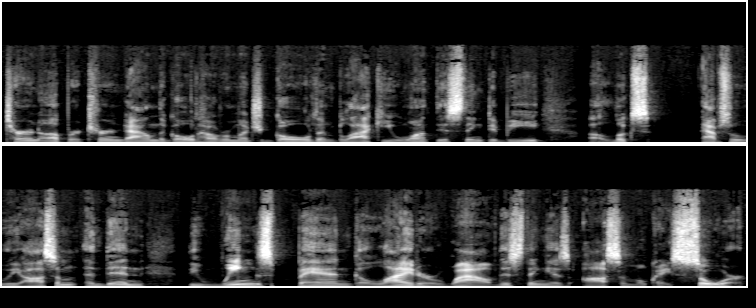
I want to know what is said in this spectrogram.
turn up or turn down the gold, however much gold and black you want this thing to be. Uh, looks absolutely awesome. And then the Wingspan Glider. Wow, this thing is awesome. Okay, soar.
